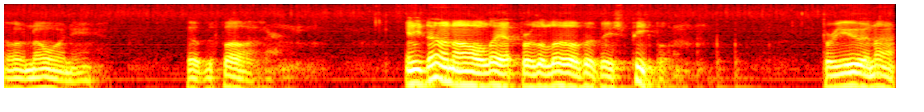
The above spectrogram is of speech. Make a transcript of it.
anointing of the Father. And he done all that for the love of his people. For you and I,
